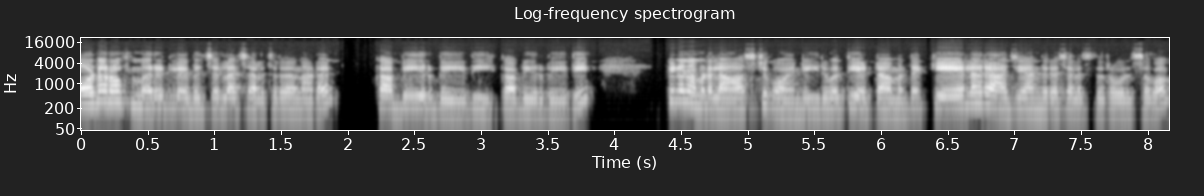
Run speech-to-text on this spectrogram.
ഓർഡർ ഓഫ് മെറിറ്റ് ലഭിച്ചിട്ടുള്ള ചലച്ചിത്ര നടൻ കബീർ ബേദി കബീർ ബേദി. പിന്നെ നമ്മുടെ ലാസ്റ്റ് പോയിന്റ് ഇരുപത്തി എട്ടാമത്തെ കേരള രാജ്യാന്തര ചലച്ചിത്രോത്സവം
